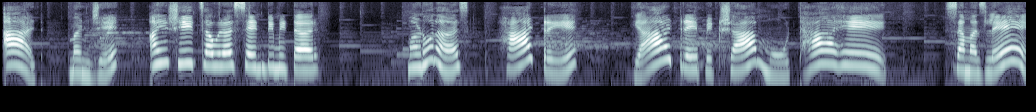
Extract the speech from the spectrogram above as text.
आठ म्हणजे ऐंशी चौरस सेंटीमीटर. म्हणूनच हा ट्रे या ट्रेपेक्षा मोठा आहे. समजले?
